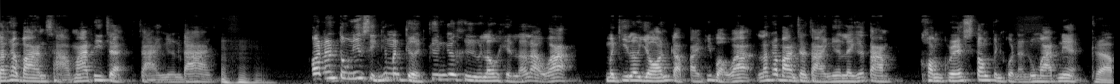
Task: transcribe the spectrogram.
รัฐบาลสามารถที่จะจ่ายเงินได้อือฮึ เพราะฉะนั้นตรงนี้สิ่งที่มันเกิดขึ้นก็คือเราเห็นแล้วแหละว่า เมื่อกี้เราย้อนกลับไปที่บอกว่ารัฐบาลจะจ่ายเงินอะไรก็ตามคอนเกรสต้องเป็นคนอนุมัติเนี่ยครับ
